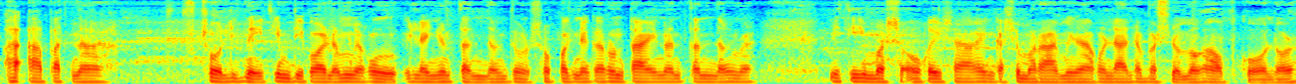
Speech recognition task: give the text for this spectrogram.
ah, apat na solid na itim. Di ko alam nga kung ilan yung tandang doon. So pag nagkaroon tayo ng tandang na itim, mas okay sa akin kasi marami na akong lalabas ng mga off color.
